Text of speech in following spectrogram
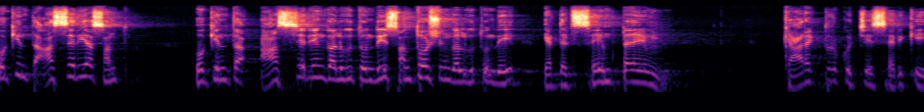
ఒకంత ఆశ్చర్య సంత ఒకంత ఆశ్చర్యం కలుగుతుంది సంతోషం కలుగుతుంది. ఎట్ దట్ సేమ్ టైం క్యారెక్టర్కి వచ్చేసరికి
